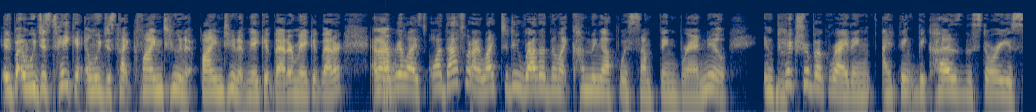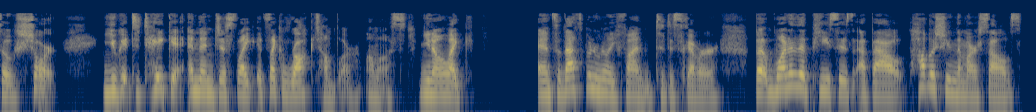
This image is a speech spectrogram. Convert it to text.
It, but we just take it and we just like fine tune it, fine tune it, make it better, make it better. And yeah. I realized, oh, that's what I like to do rather than like coming up with something brand new. In mm-hmm. picture book writing, I think because the story is so short, you get to take it and then just like, it's like a rock tumbler almost, you know, like, and so that's been really fun to discover. But one of the pieces about publishing them ourselves,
